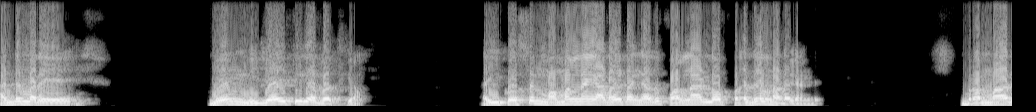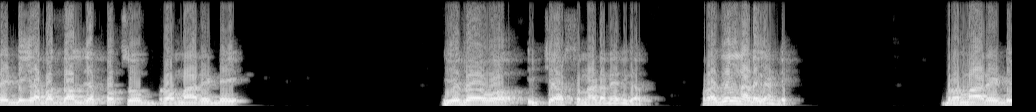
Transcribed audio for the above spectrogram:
అంటే మరి మేము నిజాయితీగా బతికాం. ఈ క్వశ్చన్ మమ్మల్ని అడగటం కాదు పల్నాడులో ప్రజలను అడగండి. బ్రహ్మారెడ్డి అబద్ధాలు చెప్పొచ్చు బ్రహ్మారెడ్డి ఏదో ఇచ్చేస్తున్నాడు అనేది కాదు. ప్రజల్ని అడగండి. బ్రహ్మారెడ్డి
